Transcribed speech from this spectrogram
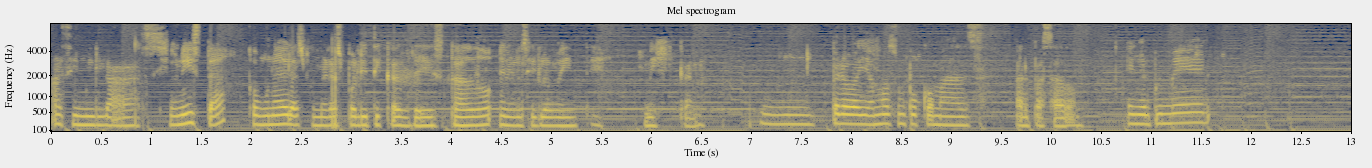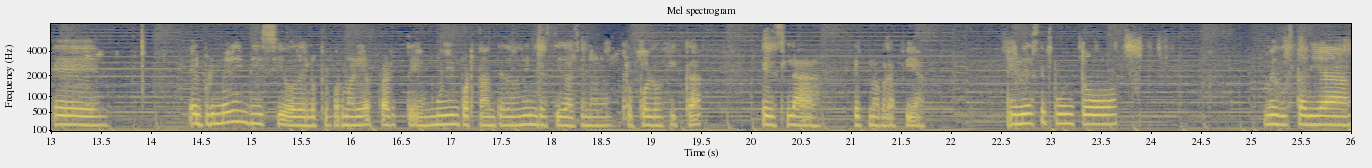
asimilacionista como una de las primeras políticas de Estado en el siglo XX mexicano. Mm, pero vayamos un poco más al pasado. En el primer, eh, el primer indicio de lo que formaría parte muy importante de una investigación antropológica es la etnografía. En este punto me gustaría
